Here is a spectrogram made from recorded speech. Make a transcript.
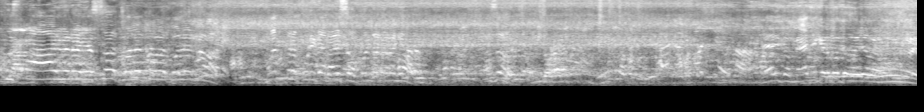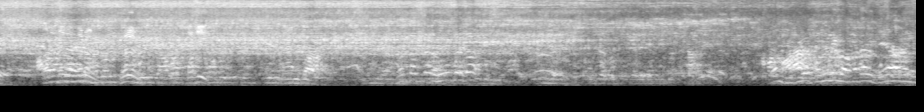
পুষ্পা আসবে না এসো জলের দামে বলেন না মাত্র কুড়ি টাকা এসো পনেরো টাকা নাও এসো এই তো আমাদের দেওয়া হবে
